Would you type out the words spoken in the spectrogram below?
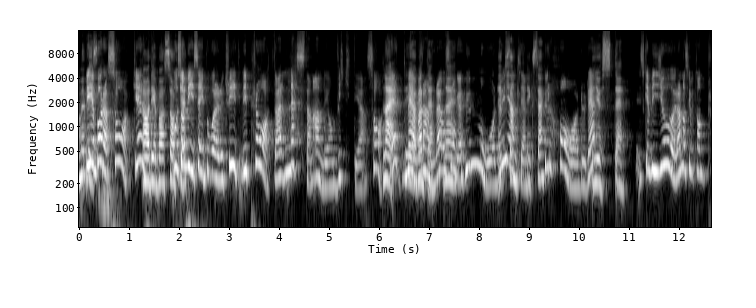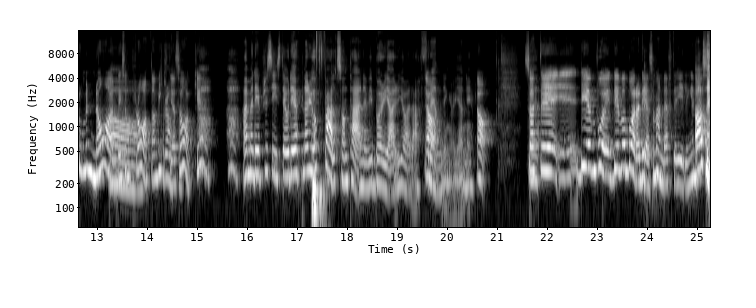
men det är bara saker. det är bara saker. Och som vi säger på våra retreat, vi pratar nästan aldrig om viktiga saker Nej, med varandra och frågar hur mår du Exakt, egentligen? exakt. Hur har du det? Just det. Ska vi göra något? Ska vi ta en promenad? Liksom prata om viktiga prata. saker? Ja, men det är precis det. Och det öppnar ju upp allt sånt här när vi börjar göra förändringar, Jenny. Ja. Så att eh, det, var, det var bara det som hände efter healingen. Ja, så det,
